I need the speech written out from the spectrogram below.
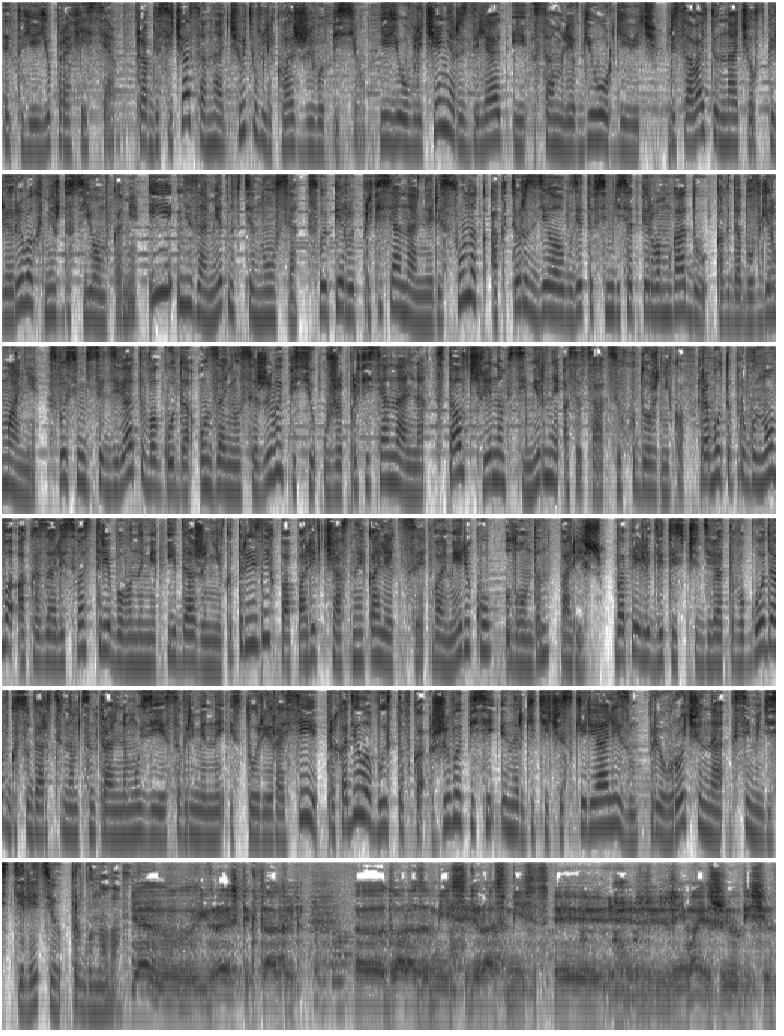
это ее профессия. Правда, сейчас она чуть увлеклась живописью. Ее увлечение разделяет и сам Лев Георгиевич. Рисовать он начал в перерывах между съемками и незаметно втянулся. Свой первый профессиональный рисунок актер сделал где-то в 71 году, когда был в Германии. С 89 года он занялся живописью уже профессионально, стал членом Всемирной ассоциации художников. Работы Пругунова оказались востребованными, и даже некоторые из них попали в частные коллекции в Америку, Лондон, Париж. В апреле 2009 года в Государственном Центральном музее современной истории России проходила выставка живописи «Энергетический реализм», приуроченная к 70-летию Прыгунова. Я э, играю спектакль э, два раза в месяц или раз в месяц. Э, занимаюсь живописью.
